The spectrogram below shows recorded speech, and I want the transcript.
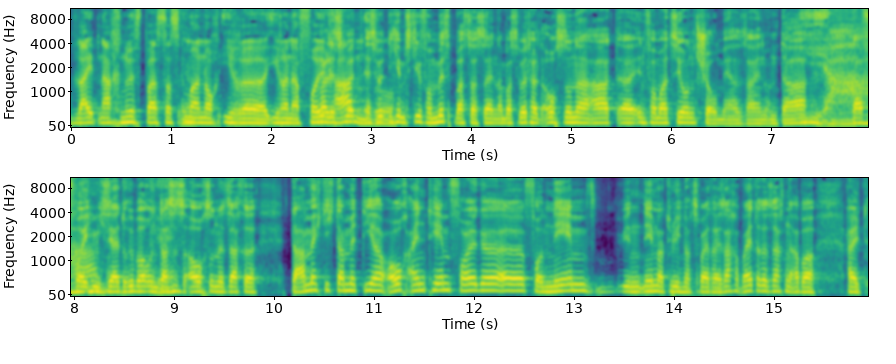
weit nach Mythbusters immer noch ihre ihren Erfolg Weil es, haben. wird, es so. wird nicht im Stil von Mythbusters sein, aber es wird halt auch so eine Art äh, Informationsshow mehr sein. Und da, Ja, da freue ich mich sehr drüber. Und okay. das ist auch so eine Sache, da möchte ich dann mit dir auch eine Themenfolge äh, von nehmen. Wir nehmen natürlich noch zwei, drei Sachen, weitere Sachen, aber halt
